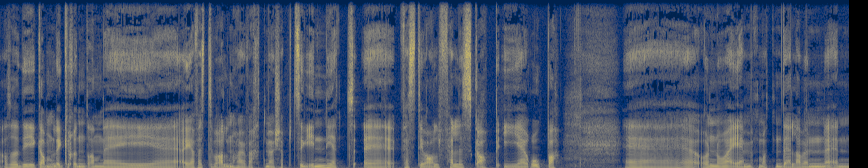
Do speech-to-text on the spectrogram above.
Altså de gamle gründerne i eh, Øyafestivalen har jo vært med og kjøpt seg inn i et eh, festivalfellesskap i Europa. Eh, og nå er vi på en måte en del av en, en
